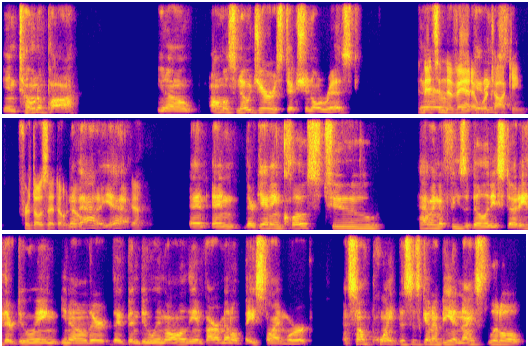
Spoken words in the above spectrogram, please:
in Tonopah. You know, almost no jurisdictional risk. And that's in Nevada. We're talking for those that don't Nevada, know. Nevada, yeah, yeah, and and they're getting close to having a feasibility study. They're doing, you know, they're they've been doing all of the environmental baseline work. At some point, this is going to be a nice little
